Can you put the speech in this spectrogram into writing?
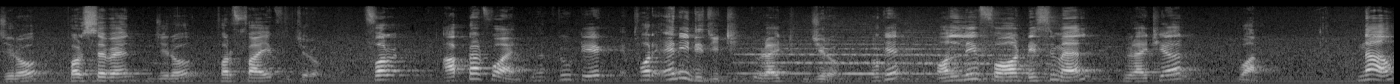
0 for 7 0 for 5 0 for after point you have to take for any digit you write 0 okay? Only for decimal you write here 1 now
